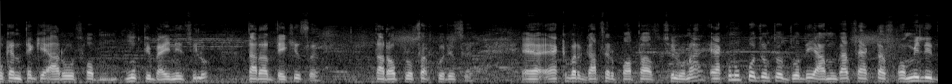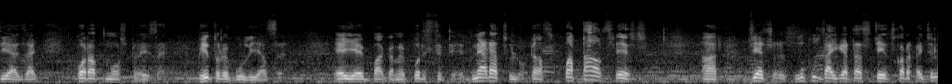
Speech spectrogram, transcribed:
ওখান থেকে আরও সব মুক্তি বাহিনী ছিল তারা দেখেছে তারাও প্রচার করেছে। একবার গাছের পাতা ছিল না। এখনও পর্যন্ত যদি আম গাছে একটা সমিলি দেওয়া যায়, করাত নষ্ট হয়ে যায়। ভিতরে গুলি আছে। এই এই বাগানের পরিস্থিতি। নেড়া ছিল, গাছ পাতা শেষ। আর যে উঁচু জায়গাটা স্টেজ করা হয়েছিল,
